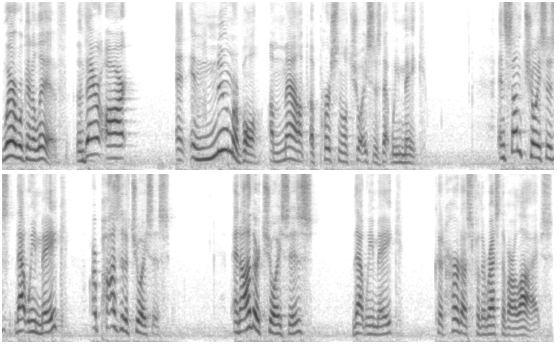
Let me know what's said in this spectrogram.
where we're going to live. There are an innumerable amount of personal choices that we make. And some choices that we make are positive choices, and other choices that we make could hurt us for the rest of our lives.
